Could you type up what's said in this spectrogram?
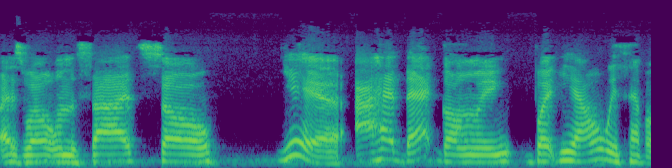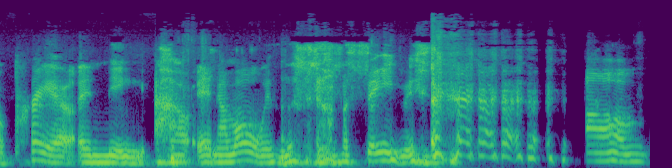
as well on the side. So yeah, I had that going, but yeah, I always have a prayer in me, and I'm always looking for savings. um,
